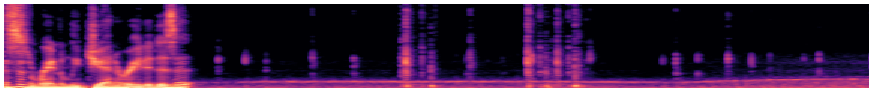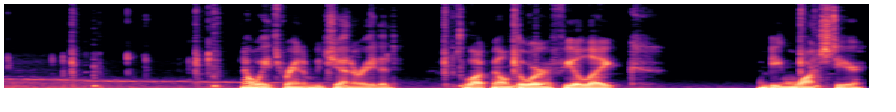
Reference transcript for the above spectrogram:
this isn't randomly generated, is it? No way it's randomly generated. It's a locked metal door. I feel like I'm being watched here.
